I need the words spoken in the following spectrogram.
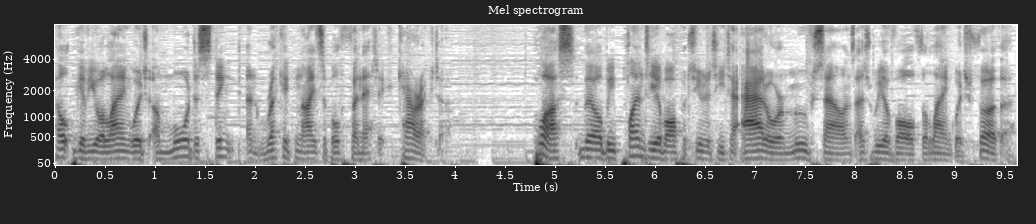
help give your language a more distinct and recognizable phonetic character. Plus, there'll be plenty of opportunity to add or remove sounds as we evolve the language further.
